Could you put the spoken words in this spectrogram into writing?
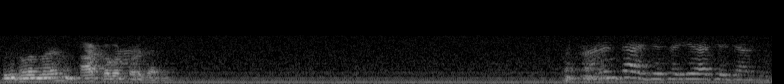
બધું ખબર પડે ને આ ખબર પડે જાય આનંદ થાય જે થઈ ગયા છે જાણીને.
